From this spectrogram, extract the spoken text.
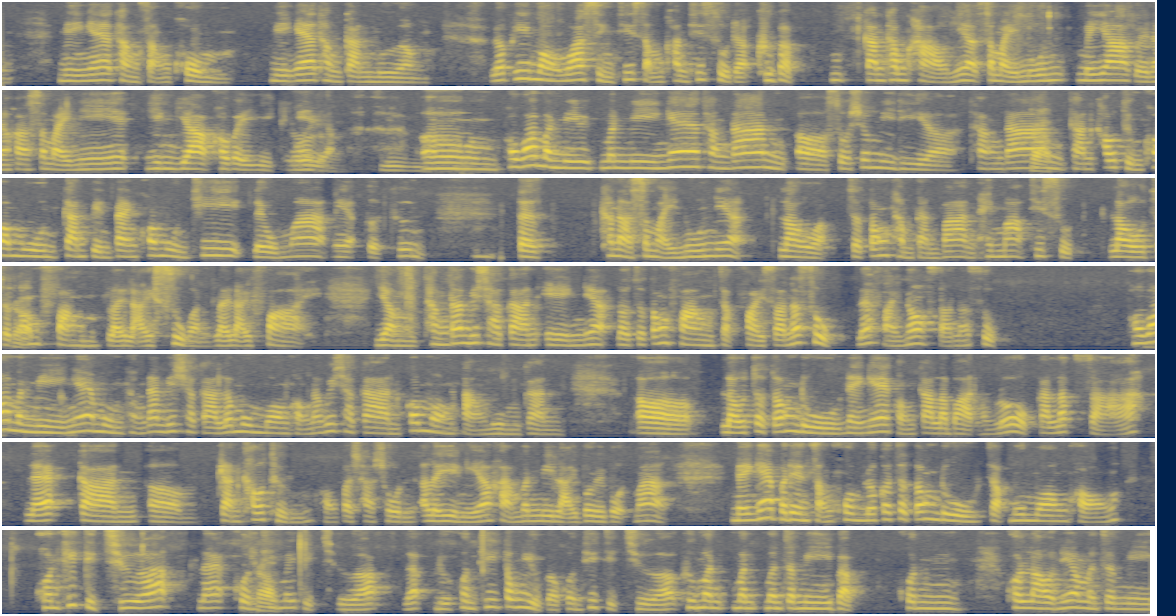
มีแง่ทางสังคม มีแง่ทางการเมือง แล้วพี่มองว่าสิ่งที่สำคัญที่สุดอะคือแบบ การทำข่าวเนี่ย สมัยนู้นไม่ยากเลยนะคะ สมัยนี้ยิ่งยากเข้าไปอีกเลยอะอืมเออเพราะว่ามันมีมันมีแง่ทางด้านโซเชียลมีเดียทางด้าครันบการเข้าถึงข้อมูล การเปลี่ยนแปลงข้อมูลที่เร็วมากเนี่ยเกิดขึ้น แต่ขนาดสมัยนู้นเนี่ยเราอะจะต้องทำการบ้านให้มากที่สุด เราจะต้องฟังหลาย ๆ ส่วนหลาย ๆ ฝ่าย อย่างทางด้านวิชาการเองเนี่ยเราจะต้องฟังจากฝ่ายสาธารณสุข และฝ่ายนอกสาธารณสุขเพ ราะว่ามันมีแง่มุมทางด้านวิชาการและมุมมองของนักวิชาการก็มองต่างมุมกันเออเราจะต้องดูในแง่ของการระบาดของโรคการรักษาและการการเข้าถึงของประชาชนอะไรอย่างเงี้ยค่ะมันมีหลายบริบทมาก ในแง่ประเด็นสังคมแล้วก็จะต้องดูจากมุมมองของคนที่ติดเชื้อและคนที่ไม่ติดเชื้อ และหรือคนที่ต้องอยู่กับคนที่ติดเชื้อ คือมันมันมันจะมีแบบคนคนเราเนี่ยมันจะมี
